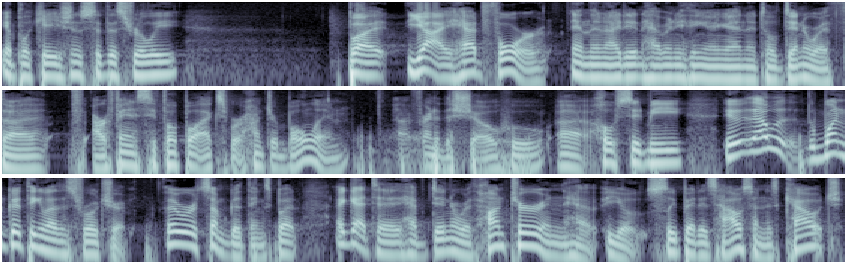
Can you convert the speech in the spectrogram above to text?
implications to this really. But yeah, I had four, and then I didn't have anything again until dinner with uh, our fantasy football expert Hunter Bolin, a friend of the show, who uh, hosted me. It, that was the one good thing about this road trip. There were some good things, but I got to have dinner with Hunter and have you know sleep at his house on his couch,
